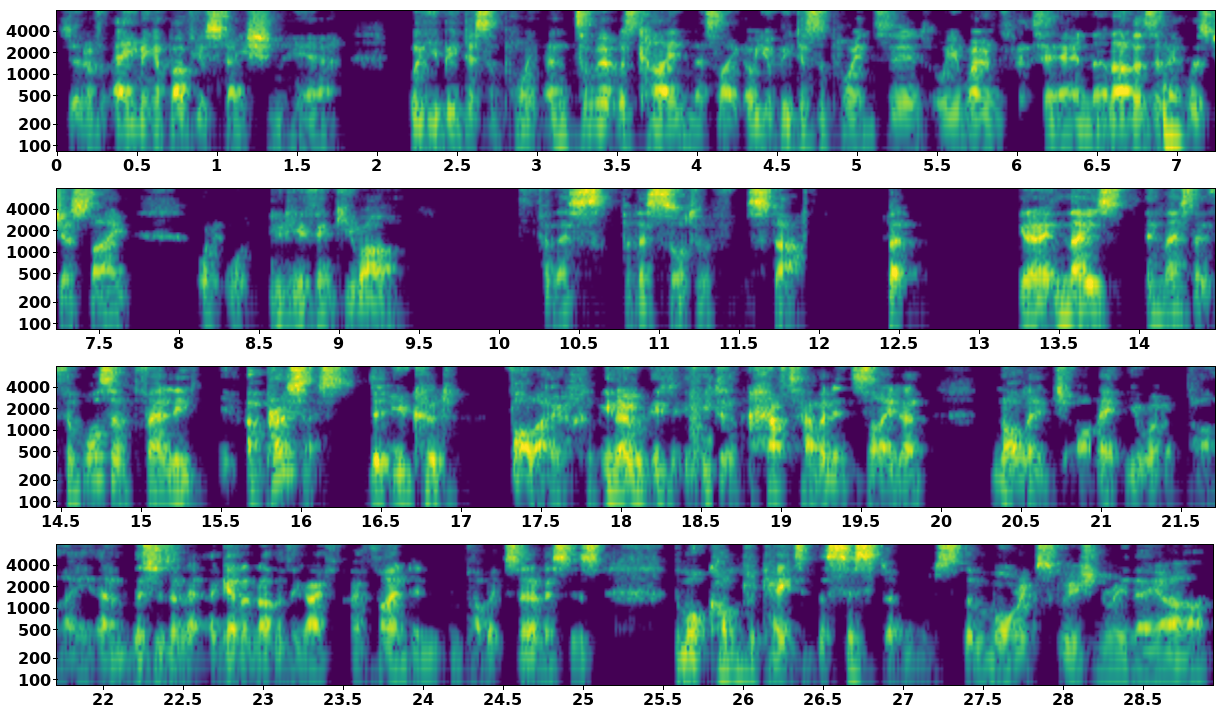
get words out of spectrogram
sort of aiming above your station here? Will you be disappointed? And some of it was kindness, like, oh, you'll be disappointed, or you won't fit in. And others of it was just like, what, what, who do you think you are for this for this sort of stuff? But you know, in those in those days, there was a fairly a process that you could follow. You know, you didn't have to have an insider knowledge on it. You would apply, and this is an, again another thing I, I find in, in, public service is the more complicated the systems, the more exclusionary they are,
